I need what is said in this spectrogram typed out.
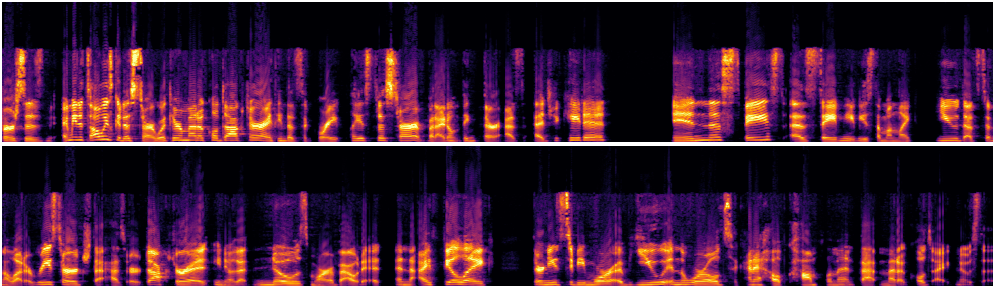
versus I mean it's always good to start with your medical doctor. I think that's a great place to start, but I don't think they're as educated in this space as say maybe someone like you that's done a lot of research that has her doctorate you know that knows more about it and i feel like there needs to be more of you in the world to kind of help complement that medical diagnosis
